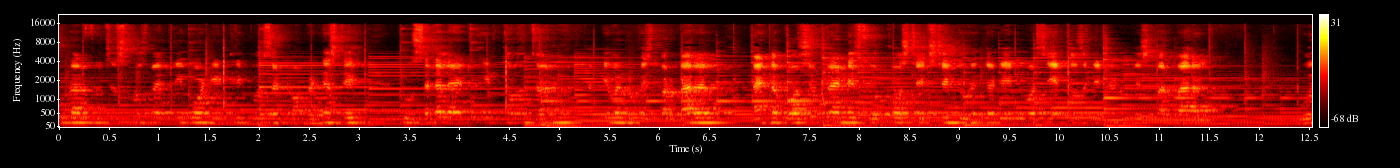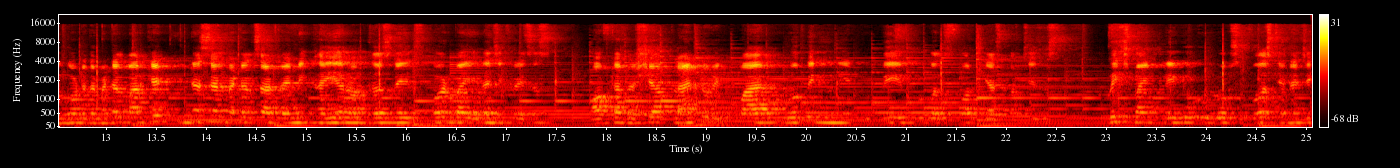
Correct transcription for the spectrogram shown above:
crude oil futures rose by 3.83% on Wednesday to settle at 8,751 rupees per barrel, and the positive trend is forecast to extend during the day towards 8,800 rupees per barrel. Moving on to the metal market, industrial metals are trending higher on Thursday, spurred by energy crisis after Russia planned to require European Union to pay rubles for gas purchases, which might lead to Europe's worst energy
